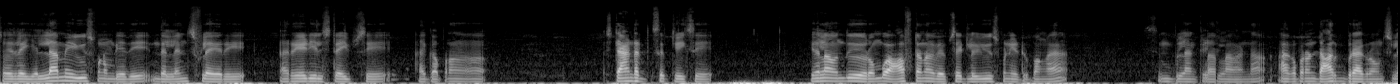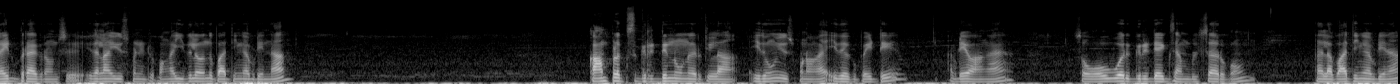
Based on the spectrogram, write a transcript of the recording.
ஸோ இதில் எல்லாமே யூஸ் பண்ண முடியாது. இந்த லென்ஸ் ஃப்ளையரு ரேடியல் ஸ்டைப்ஸு அதுக்கப்புறம் ஸ்டாண்டர்ட் சர்க்கிள்ஸு இதெல்லாம் வந்து ரொம்ப ஆஃப்டான வெப்சைட்டில் யூஸ் பண்ணிகிட்ருப்பாங்க சிம்பிள் அண்ட் கலர்லாம் வேண்டாம். அதுக்கப்புறம் டார்க் பேக்ரவுண்ட்ஸ் லைட் பேக்ரவுண்ட்ஸு இதெல்லாம் யூஸ் பண்ணிகிட்ருப்பாங்க இதில் வந்து பார்த்திங்க அப்படின்னா காம்ப்ளெக்ஸ் கிரிட்டுன்னு ஒன்று இருக்குல்ல இதுவும் யூஸ் பண்ணுவாங்க. இதுக்கு போயிட்டு அப்படியே வாங்க. ஸோ ஒவ்வொரு கிரிட் எக்ஸாம்பிள்ஸாக இருக்கும். அதில் பார்த்தீங்க அப்படின்னா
